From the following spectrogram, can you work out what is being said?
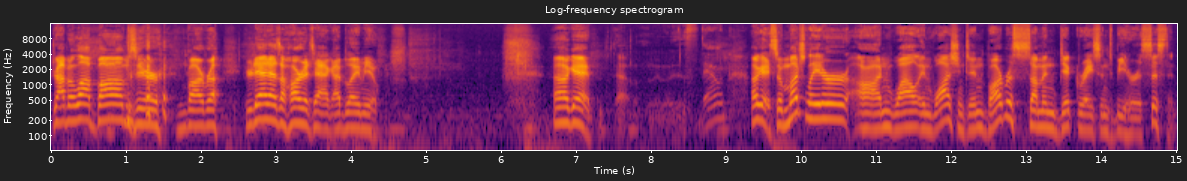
Dropping a lot of bombs here, Barbara. If your dad has a heart attack, I blame you. Okay. Down. Okay, so much later on, while in Washington, Barbara summoned Dick Grayson to be her assistant.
